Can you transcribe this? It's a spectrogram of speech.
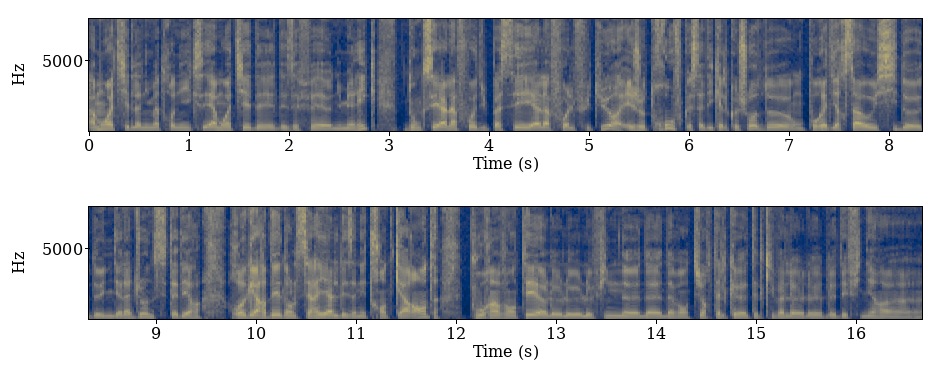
à moitié de l'animatronique et à moitié des, effets euh, numériques. Donc c'est à la fois du passé et à la fois le futur. Et je trouve que ça dit quelque chose de, on pourrait dire ça aussi de, Indiana Jones, c'est-à-dire regarder dans le serial des années 30-40 pour inventer euh, le, film d'a- d'aventure tel qu'il va le, définir euh,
